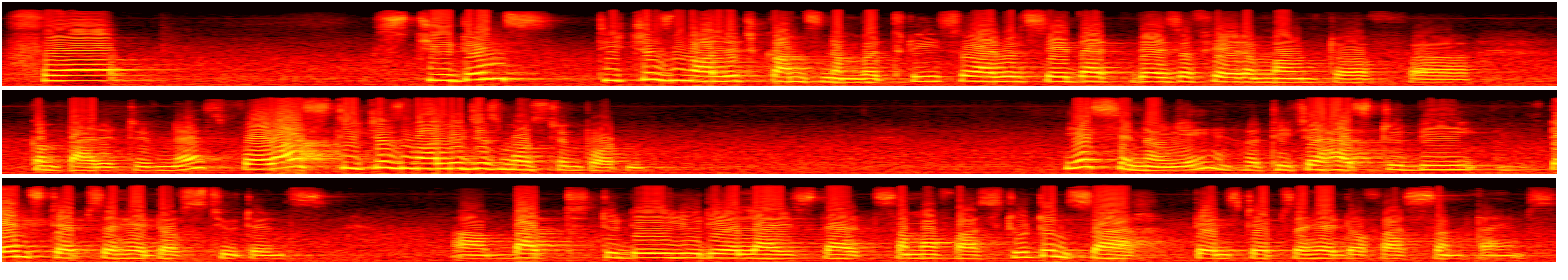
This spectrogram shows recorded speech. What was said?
For students, teachers' knowledge comes number three. So I will say that there's a fair amount of uh, comparativeness. For us, teachers' knowledge is most important. Yes, in a way, a teacher has to be 10 steps ahead of students. Uh, but today you realize that some of our students are 10 steps ahead of us sometimes.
